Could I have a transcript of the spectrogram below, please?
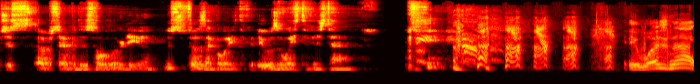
just upset with this whole ordeal. This feels like a waste. Of, it was a waste of his time. It was not.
